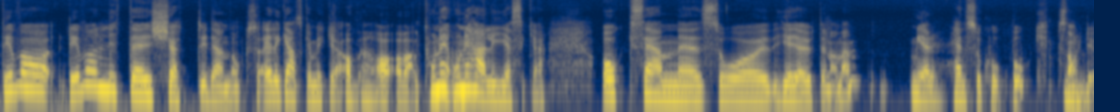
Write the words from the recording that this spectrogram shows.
det var, det var lite kött i den också, eller ganska mycket av, Ja. av, av allt. Hon är, hon är härlig Jessica. Och sen eh, så ger jag ut en annan, mer hälsokokbok snart ju.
